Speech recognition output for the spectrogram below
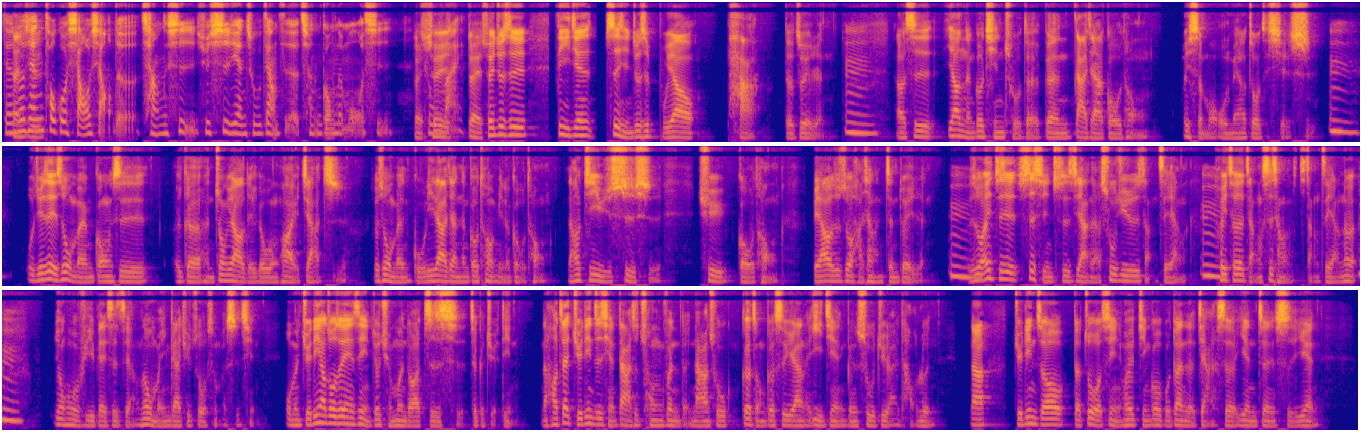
等于说，先透过小小的尝试去试验出这样子的成功的模式，对，所以对，所以就是第一件事情就是不要怕得罪人，嗯，而是要能够清楚的跟大家沟通，为什么我们要做这些事。嗯，我觉得这也是我们公司一个很重要的一个文化与价值，就是我们鼓励大家能够透明的沟通，然后基于事实去沟通，不要是说好像很针对人，嗯，就是说哎，这些事情就是这样的，数据就是长这样，嗯，推车长市场长这样，那嗯，用户 feedback 是这样，那我们应该去做什么事情？我们决定要做这件事情，就全部人都要支持这个决定。然后在决定之前，大家是充分的拿出各种各式各样的意见跟数据来讨论。那决定之后的做的事情，会经过不断的假设、验证、实验，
